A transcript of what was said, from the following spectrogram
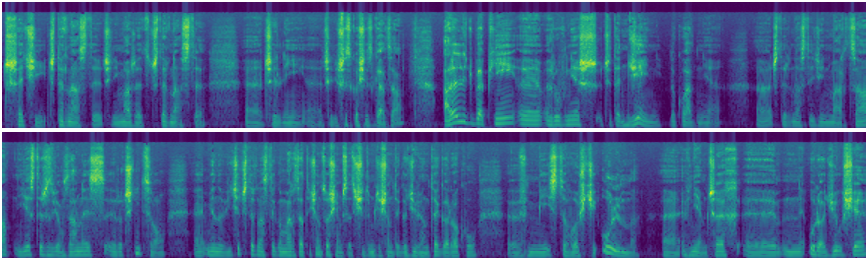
trzeci, czternasty, czyli marzec czternasty, e, czyli, e, czyli wszystko się zgadza. Ale liczba pi e, również, czy ten dzień dokładnie, 14 dzień marca, jest też związany z rocznicą. E, mianowicie 14 marca 1879 roku w miejscowości Ulm e, w Niemczech e, urodził się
